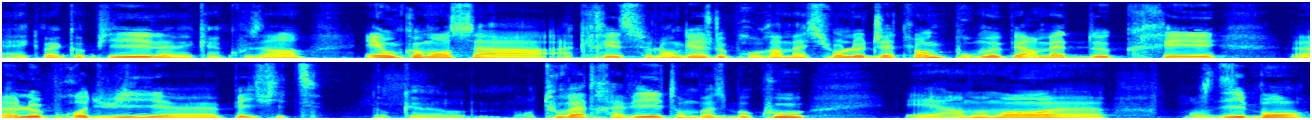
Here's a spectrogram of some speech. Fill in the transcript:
avec ma copine, avec un cousin, et on commence à, créer ce langage de programmation, le Jetlang, pour me permettre de créer euh, le produit euh, Payfit. Donc euh, tout va très vite, on bosse beaucoup, et à un moment, on se dit bon,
